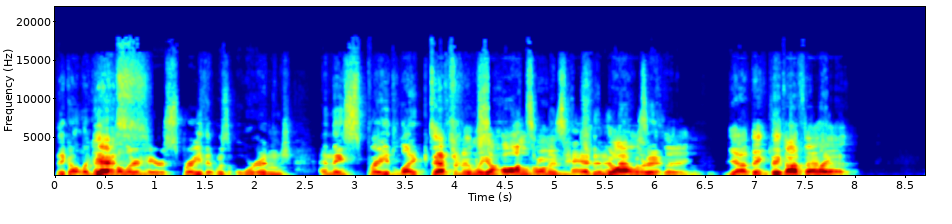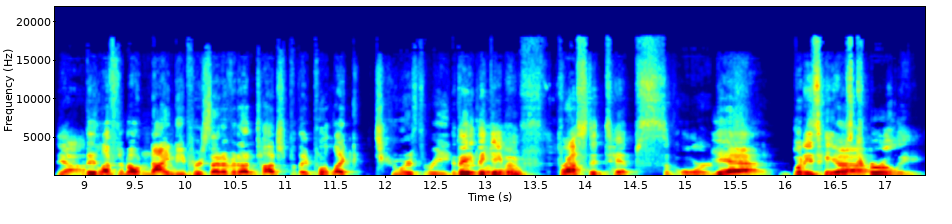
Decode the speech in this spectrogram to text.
They got like Yes. a color hairspray that was orange, and they sprayed like definitely a Halloween on his head, two and that was dollar thing. Yeah, they, they, They got left, that. like- at, yeah, They left about ninety percent of it untouched, but they put like two or three. they they gave him frosted tips of orange. Yeah, but his hair's Yeah. curly,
